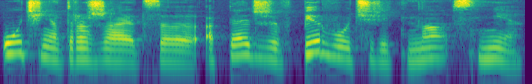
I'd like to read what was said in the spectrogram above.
очень отражается, опять же, в первую очередь на сне.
